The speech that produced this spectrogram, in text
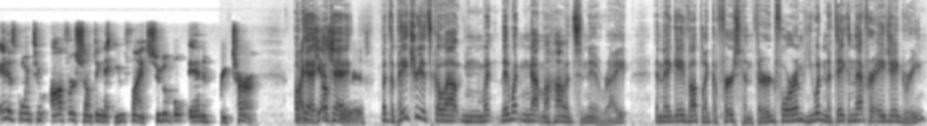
and is going to offer something that you find suitable in return. Okay, okay. Is, but the Patriots go out and went. They went and got Mohamed Sanu, right? and they gave up like a first and third for him, he wouldn't have taken that for AJ Green.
